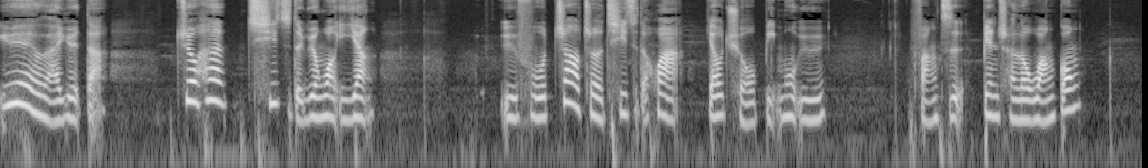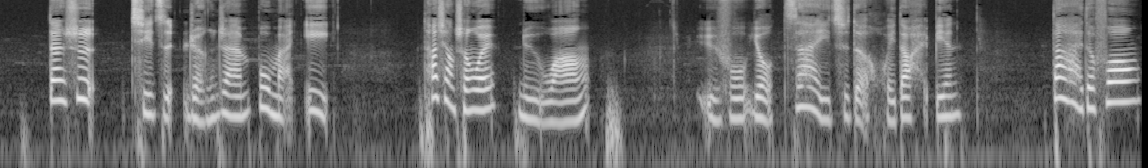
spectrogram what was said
越来越大，就和妻子的愿望一样。渔夫照着妻子的话要求比目鱼房子。变成了王宫，但是妻子仍然不满意。她想成为女王。渔夫又再一次的回到海边，大海的风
